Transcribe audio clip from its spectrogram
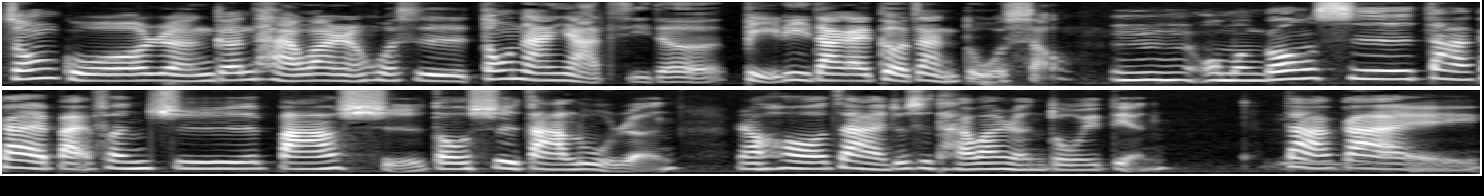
中国人跟台湾人或是东南亚籍的比例大概各占多少？嗯，我们公司大概百分之八十都是大陆人，然后再来就是台湾人多一点，大概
